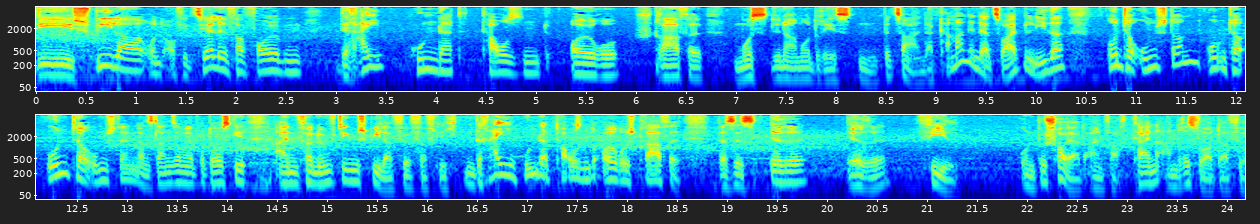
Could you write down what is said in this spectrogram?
die Spieler und Offizielle verfolgen, 300.000 Euro Strafe muss Dynamo Dresden bezahlen. Da kann man in der zweiten Liga unter Umständen, unter, unter Umständen, ganz langsam, Herr Potowski, einen vernünftigen Spieler für verpflichten. 300.000 Euro Strafe. Das ist irre, irre viel. Und bescheuert einfach. Kein anderes Wort dafür.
